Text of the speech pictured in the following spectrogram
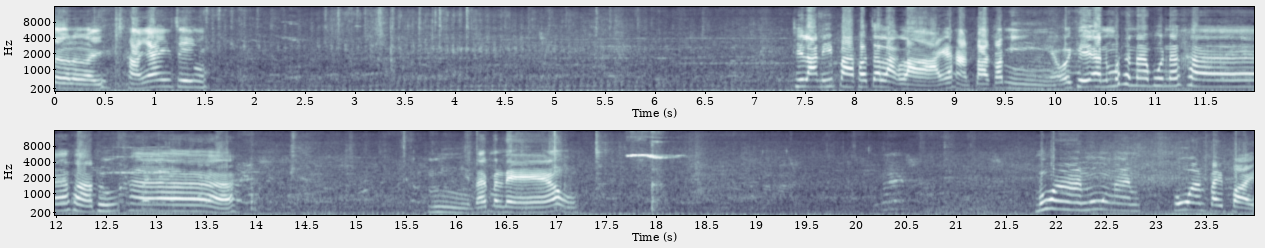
เจอเลย หาง่ายจริงที่ร้านนี้ปลาเขาจะหลากหลาย อาหารปลาก็มี โอเค อนุโมทนาบุญนะคะ สาธุค่ะ นี่ได้มาแล้ว เมื่อวานเมื่อวานเมื่อวานไปปล่อย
